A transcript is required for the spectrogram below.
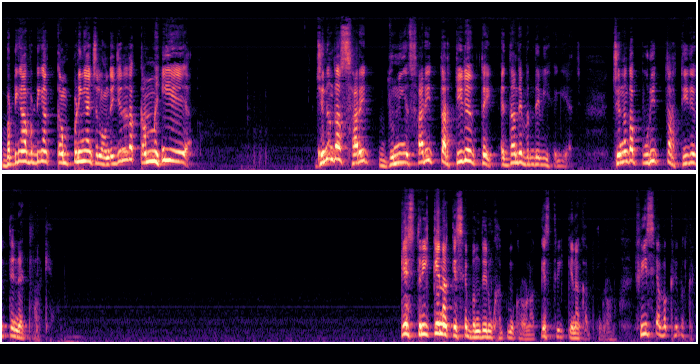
ਵੱਡੀਆਂ ਵੱਡੀਆਂ ਕੰਪਨੀਆਂ ਚਲਾਉਂਦੇ, ਜਿਨ੍ਹਾਂ ਦਾ ਕੰਮ ਹੀ ਇਹ ਆ, ਜਿਨ੍ਹਾਂ ਦਾ ਸਾਰੀ ਦੁਨੀਆ, ਸਾਰੀ ਧਰਤੀ ਦੇ ਉੱਤੇ ਇਦਾਂ ਦੇ ਬੰਦੇ ਵੀ ਹੈਗੇ ਅੱਜ, ਜਿਨ੍ਹਾਂ ਦਾ ਪੂਰੀ ਧਰਤੀ ਦੇ ਉੱਤੇ ਨੈਟਵਰਕ ਹੈ ਕਿਸ ਤਰੀਕੇ ਨਾਲ ਕਿਸੇ ਬੰਦੇ ਨੂੰ ਖਤਮ ਕਰਾਉਣਾ, ਕਿਸ ਤਰੀਕੇ ਨਾਲ ਖਤਮ ਕਰਾਉਣਾ? ਫੀਸ ਹੈ ਵੱਖਰੀ ਵੱਖਰੀ।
